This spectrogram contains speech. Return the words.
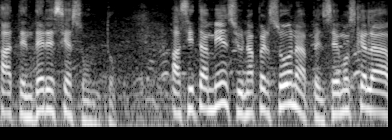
a atender ese asunto. Así también, si una persona, pensemos que la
